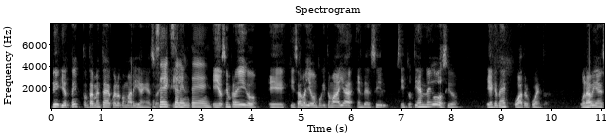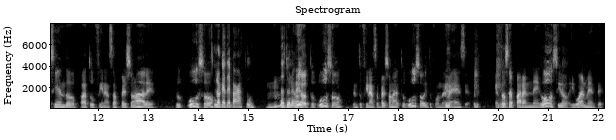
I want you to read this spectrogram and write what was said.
Sí, yo estoy totalmente de acuerdo con María en eso. Eso es excelente. Y, y, yo siempre digo, eh, quizás lo llevo un poquito más allá en decir, si tú tienes negocio, hay que tener cuatro cuentas. Una viene siendo para tus finanzas personales, tu uso. Lo que te pagas tú. Uh, de tu negocio. Digo, tu uso, en tus finanzas personales, tu uso y tu fondo de emergencia. Entonces, para el negocio, igualmente,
